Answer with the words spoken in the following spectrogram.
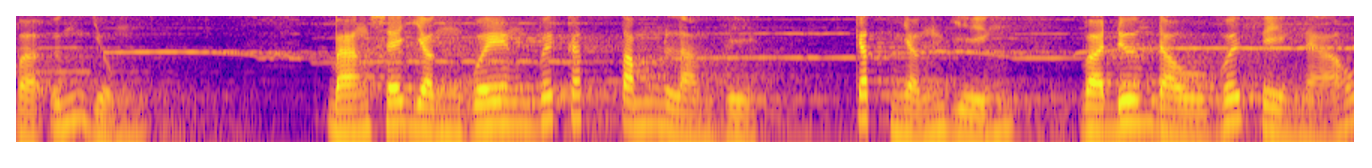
và ứng dụng. Bạn sẽ dần quen với cách tâm làm việc, cách nhận diện và đương đầu với phiền não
